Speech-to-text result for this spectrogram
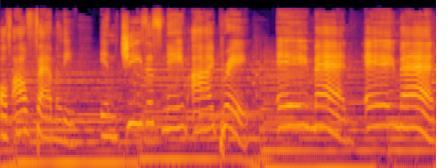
of our family. In Jesus' name I pray. Amen. Amen.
